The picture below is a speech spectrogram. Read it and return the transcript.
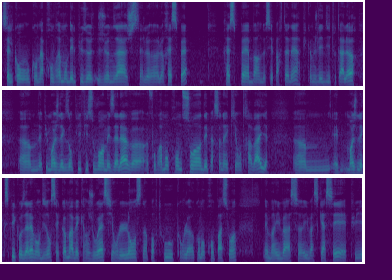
celle qu'on apprend vraiment dès le plus jeune âge, c'est le, respect respect ben, de ses partenaires. Puis comme je l'ai dit tout à l'heure, euh, et puis moi je l'exemplifie souvent à mes élèves, euh, il faut vraiment prendre soin des personnes avec qui on travaille. Euh, et moi je l'explique aux élèves en disant c'est comme avec un jouet, si on le lance n'importe où, qu'on n'en prend pas soin, eh ben, il, va se, casser. Et puis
